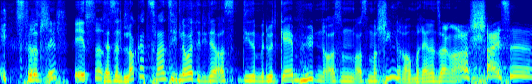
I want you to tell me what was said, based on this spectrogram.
für so ein Schiff? Ist das Das sind locker 20 Leute, die da aus, die mit, mit gelben Hüten aus dem, aus dem Maschinenraum rennen und sagen, oh, scheiße.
